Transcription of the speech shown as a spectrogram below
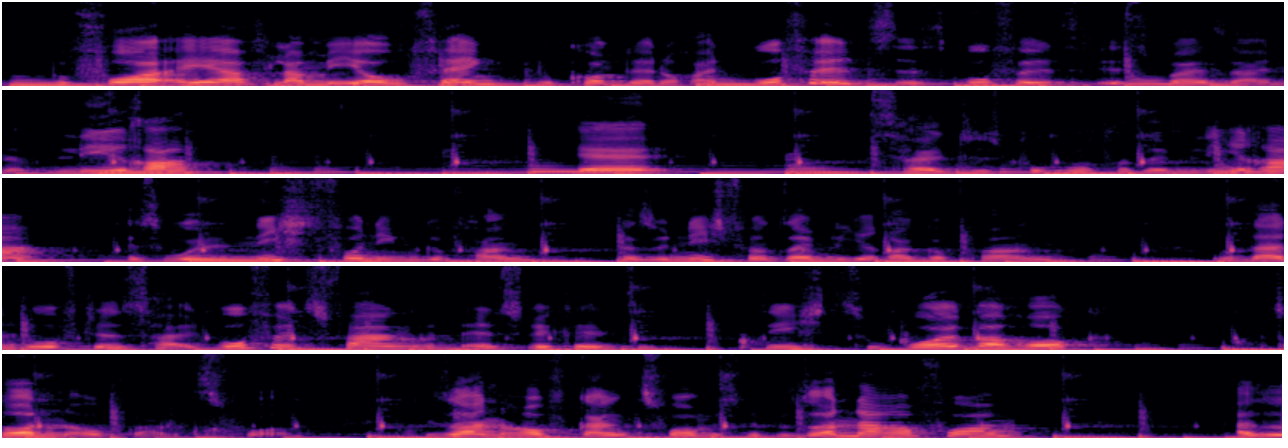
Bevor er Flameo fängt, bekommt er noch ein Wuffels. Das Wuffels ist bei seinem Lehrer. Er ist halt das Pokémon von seinem Lehrer. Es wurde nicht von ihm gefangen, also nicht von seinem Lehrer gefangen. Und dann durfte es halt Wuffels fangen und entwickelt sich zu Wolverock Sonnenaufgangsform. Die Sonnenaufgangsform ist eine besondere Form. Also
